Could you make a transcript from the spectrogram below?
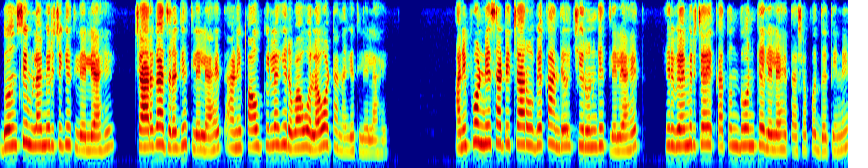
दोन सिमला मिरची घेतलेली आहे. चार गाजरं घेतलेले आहेत आणि पाव किलो हिरवा ओला वटाणा घेतलेला आहे. आणि फोडणीसाठी चार उभे कांदे चिरून घेतलेले आहेत. हिरव्या मिरच्या एकातून दोन केलेल्या आहेत अशा पद्धतीने.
